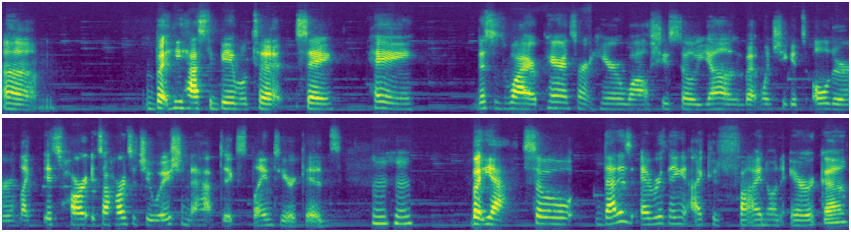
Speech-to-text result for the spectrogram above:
Um, but he has to be able to say hey this is why our parents aren't here while she's so young but when she gets older like it's hard it's a hard situation to have to explain to your kids. Mm-hmm. but yeah so that is everything i could find on erica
